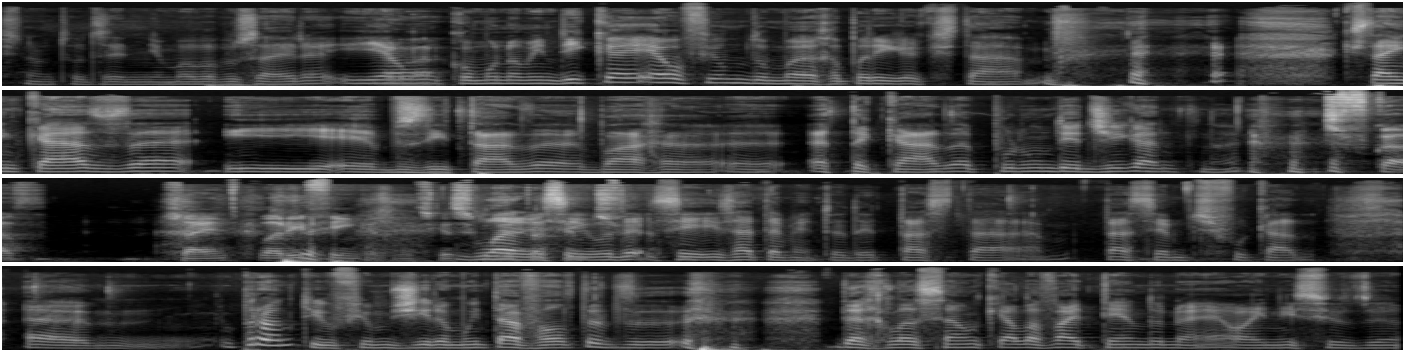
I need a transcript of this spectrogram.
Acho que não estou a dizer nenhuma baboseira. E é um, como o nome indica, é o filme de uma rapariga que está que está em casa e é visitada barra eh, atacada por um dedo gigante, não é? Desfocado. Giant Blurry Fingers, não te esqueças que o dedo Blurry, está sim, o de- sim, exatamente. O dedo está está, está sempre desfocado. Ahm, pronto, e o filme gira muito à volta de, da relação que ela vai tendo não é? ao início de,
